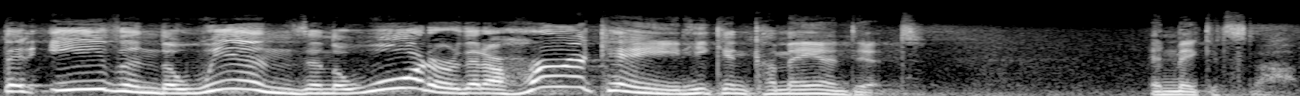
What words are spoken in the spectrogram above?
That even the winds and the water, that a hurricane, he can command it and make it stop.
